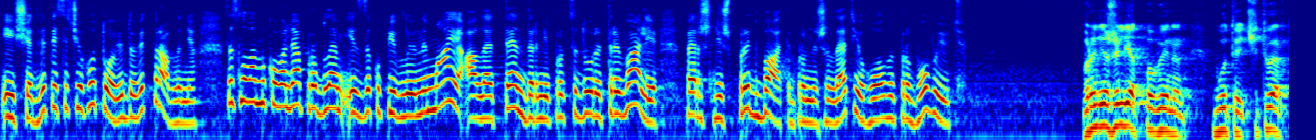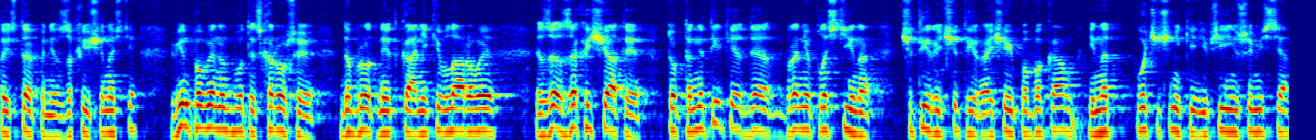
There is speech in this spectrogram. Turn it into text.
і ще 2 тисячі готові до відправлення. За словами Коваля, проблем із закупівлею немає, але тендерні процедури тривалі. Перш ніж придбати бронежилет, його випробовують. Бронежилет повинен бути четвертої степені захищеності. Він повинен бути з хорошої добротної ткані кевларової, захищати, тобто не тільки де бронепластина 4-4, а ще й по бокам, і надпочечники, і всі інші місця.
